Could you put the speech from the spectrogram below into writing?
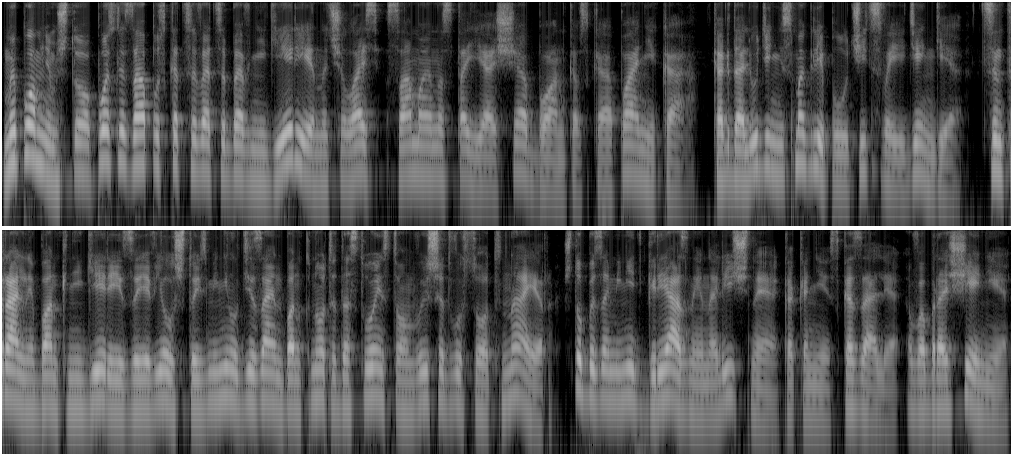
Мы помним, что после запуска ЦВЦБ в Нигерии началась самая настоящая банковская паника, когда люди не смогли получить свои деньги. Центральный банк Нигерии заявил, что изменил дизайн банкнот достоинством выше 200 найр, чтобы заменить грязные наличные, как они сказали, в обращении,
